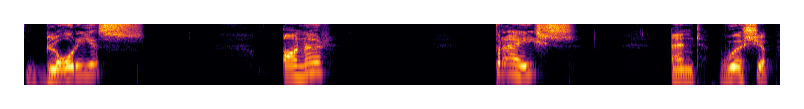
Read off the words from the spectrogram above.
glorious, honor, praise and worship.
